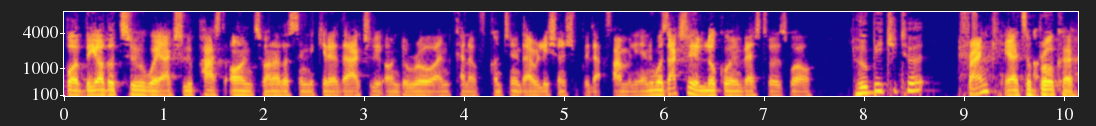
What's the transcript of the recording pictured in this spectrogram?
but the other two were actually passed on to another syndicator that actually on the road and kind of continued that relationship with that family. And it was actually a local investor as well. Who beat you to it Frank? Yeah, it's a broker.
